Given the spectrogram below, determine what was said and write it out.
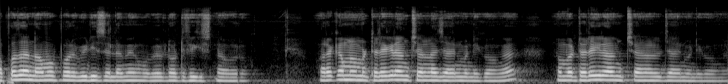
அப்போ தான் நம்ம போகிற வீடியோஸ் எல்லாமே உங்கள் மொபைல் நோட்டிஃபிகேஷனாக வரும். மறக்காமல் நம்ம டெலிகிராம் சேனலை ஜாயின் பண்ணிக்கோங்க. நம்ம டெலிகிராம் சேனல் ஜாயின் பண்ணிக்கோங்க.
